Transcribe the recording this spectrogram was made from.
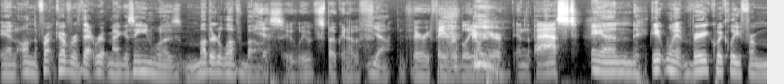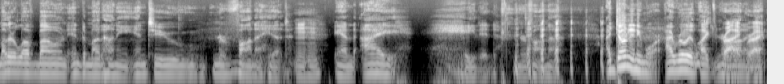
and on the front cover of that Rip magazine was Mother Love Bone. yes, who we've spoken of Yeah. very favorably on here in the past. and it went very quickly from Mother Love Bone into Mudhoney into Nirvana hit, Mm-hmm. and I hated Nirvana. I don't anymore. I really liked Nirvana, Right, right.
